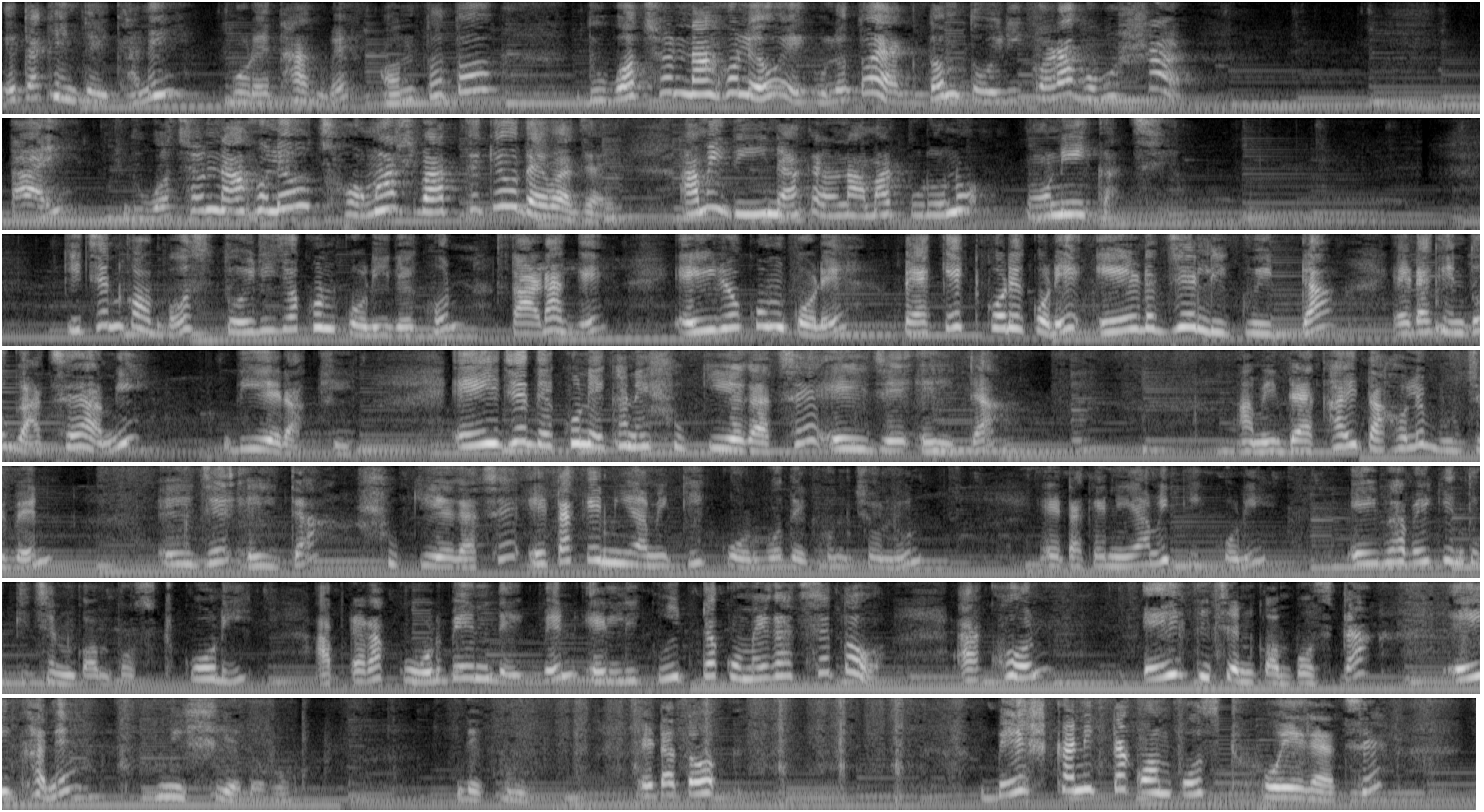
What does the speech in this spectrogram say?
এটা কিন্তু এখানেই পড়ে থাকবে। অন্তত দু বছর না হলেও এগুলো তো একদম তৈরি করা গোবর সার। তাই দু বছর না হলেও ছ মাস বাদ থেকেও দেওয়া যায়। আমি দিই না, কারণ আমার পুরনো অনেক আছে। কিচেন কম্পোস্ট তৈরি যখন করি, দেখুন, তার আগে এই রকম করে, প্যাকেট করে করে এর যে লিকুইডটা, এটা কিন্তু গাছে আমি দিয়ে রাখি। এই যে দেখুন, এখানে শুকিয়ে গেছে, এই যে এইটা। আমি দেখাই তাহলে বুঝবেন, এই যে এইটা শুকিয়ে গেছে। এটাকে নিয়ে আমি কি করব, দেখুন, চলুন। এটাকে নিয়ে আমি কি করি? এইভাবেই কিন্তু কিচেন কম্পোস্ট করি। আপনারা করবেন, দেখবেন, এর লিকুইডটা কমে গেছে তো। এখন এই কিচেন কম্পোস্টটা এইখানে মিশিয়ে দেবো। দেখুন, এটা তো বেশ খানিকটা কম্পোস্ট হয়ে গেছে,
